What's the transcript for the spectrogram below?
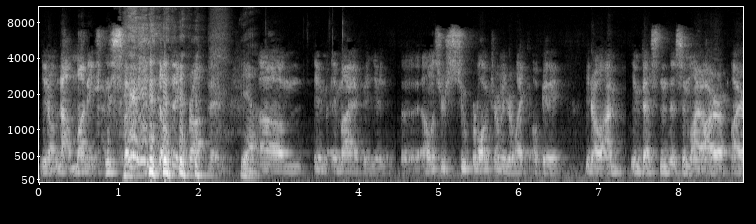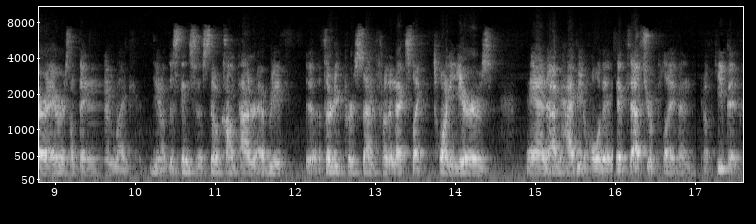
you know, not money. so still take profit. yeah. Um, in, in my opinion, uh, unless you're super long term and you're like, okay, you know, I'm investing this in my IRA or something, and like, you know, this thing's gonna still compound every uh, thirty percent for the next like twenty years, and I'm happy to hold it. If that's your play, then you know, keep it.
